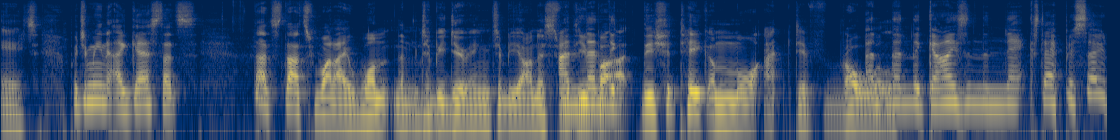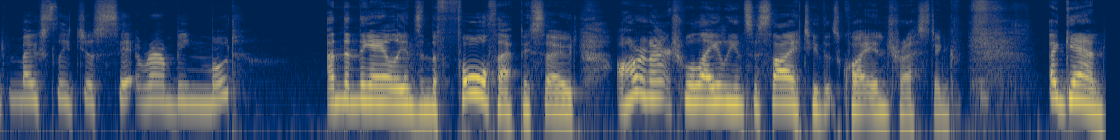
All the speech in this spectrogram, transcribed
it. Which I mean, I guess that's. That's that's what I want them to be doing, to be honest with And you. But the- they should take a more active role. And then the guys in the next episode mostly just sit around being mud. And then the aliens in the fourth episode are an actual alien society that's quite interesting. Again,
